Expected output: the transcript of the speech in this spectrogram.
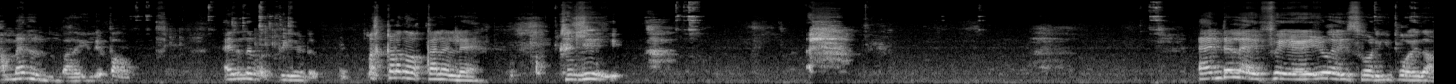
അമ്മേനൊന്നും പറയില്ലേ പാവം. അതിന് നിവൃത്തികേട് മക്കളെ നോക്കാനല്ലേ? കല്യാണി എന്റെ ലൈഫ് ഏഴ് വയസ്സ് തുടങ്ങി പോയതാ.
